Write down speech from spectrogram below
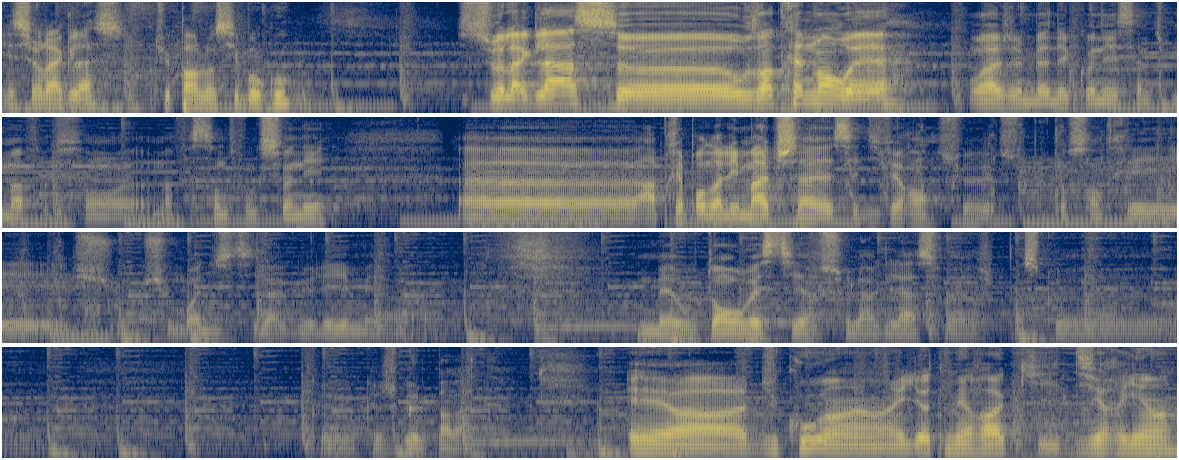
Et sur la glace, tu parles aussi beaucoup? Sur la glace, euh, aux entraînements, ouais. Ouais, j'aime bien déconner, c'est un petit peu ma façon, euh, ma façon de fonctionner. Euh, après, pendant les matchs, c'est différent. Je, je suis plus concentré et je, suis- je suis moins du style à gueuler, mais, euh, mais autant au vestiaire, sur la glace, ouais, je pense que, que, que je gueule pas mal. Et euh, du coup, un Elliot Mera qui dit rien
